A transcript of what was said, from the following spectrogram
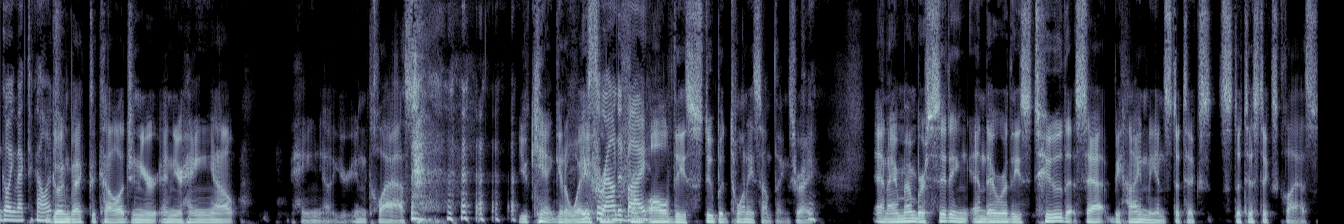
Going back to college. going back to college, and you're and you're hanging out, hanging out. You're in class, you can't get away You're from, surrounded from by- all of these stupid 20 somethings, right? and I remember sitting and there were these two that sat behind me in statistics statistics class.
